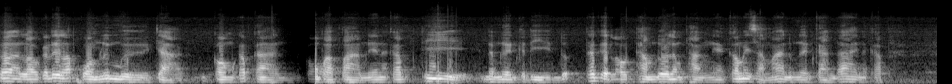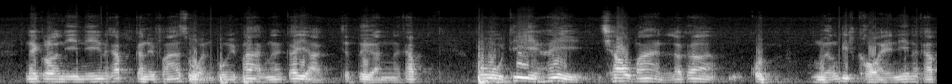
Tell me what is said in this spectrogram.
ก็เราก็ได้รับความร่วมมือจากกองบังคับการกองปราบปรามเนี่ยนะครับ ที่ดำเนินคดี ถ้าเกิดเราทำโดยลำพังเนี่ยก็ไม่สามารถดำเนินการได้นะครับ ในกรณีนี้นะครับการไฟฟ้าส่วนภูมิภาคนะก็อยากจะเตือนนะครับ ผู้ที่ให้เช่าบ้านแล้วก็ขุดเหมืองบิตคอยนี้นะครับ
